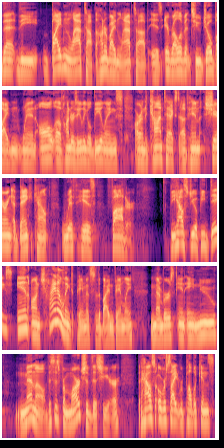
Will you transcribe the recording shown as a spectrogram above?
that the Biden laptop, the Hunter Biden laptop, is irrelevant to Joe Biden when all of Hunter's illegal dealings are in the context of him sharing a bank account with his father? The House GOP digs in on China linked payments to the Biden family members in a new memo. This is from March of this year. The House Oversight Republicans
